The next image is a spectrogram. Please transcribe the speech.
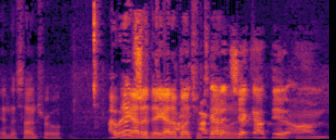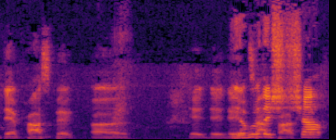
in the Central. I would They got actually a, they got a think- bunch of I gotta check out their um their prospect. Uh, their, their, their You know who top they should shop?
